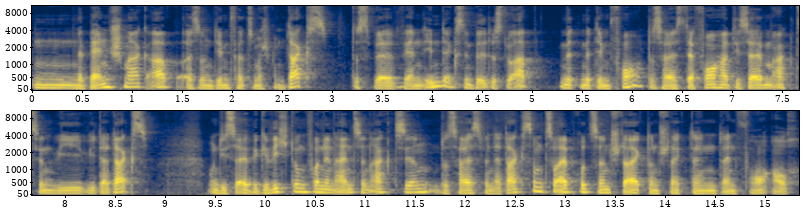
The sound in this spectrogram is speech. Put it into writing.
eine Benchmark ab, also in dem Fall zum Beispiel ein DAX, das wäre wär ein Index, den bildest du ab mit, mit dem Fonds. Das heißt, der Fonds hat dieselben Aktien wie, wie der DAX und dieselbe Gewichtung von den einzelnen Aktien. Das heißt, wenn der DAX um 2% steigt, dann steigt dein, dein Fonds auch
